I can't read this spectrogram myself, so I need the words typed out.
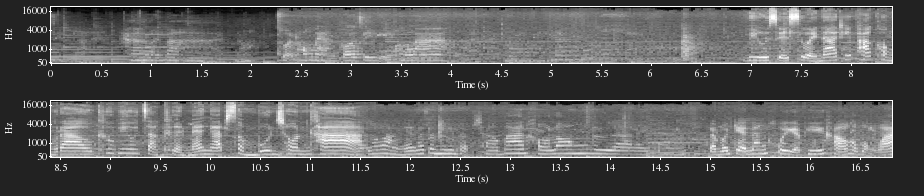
เซตละ 500 บาทเนาะส่วนห้องน้ำก็จะอยู่ข้างล่างนะ วิวสวยๆหน้าที่พักของเราคือวิวจากเขื่อนแม่งัดสมบูรณ์ชนค่ะ ระหว่างเนี้ยก็จะมีแบบชาวบ้านเขาล่องเรืออะไรกัน แต่เมื่อกี้นั่งคุยกับพี่เขาเขาบอกว่า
